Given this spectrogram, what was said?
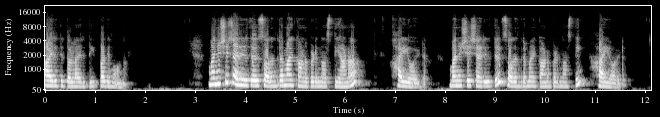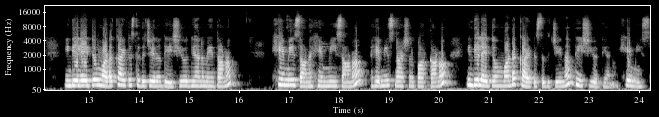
ആയിരത്തി തൊള്ളായിരത്തി പതിമൂന്ന്. മനുഷ്യ ശരീരത്തിൽ സ്വതന്ത്രമായി കാണപ്പെടുന്ന അസ്ഥിയാണ് ഹയോയിഡ്. മനുഷ്യ ശരീരത്തിൽ സ്വതന്ത്രമായി കാണപ്പെടുന്ന അസ്ഥി ഹയോയിഡ്. ഇന്ത്യയിലെ ഏറ്റവും വടക്കായിട്ട് സ്ഥിതി ചെയ്യുന്ന ദേശീയോദ്യാനം ഏതാണ്? ഹെമീസ് ആണ് ഹെമീസ് ആണ്. ഹെമീസ് നാഷണൽ പാർക്കാണ്. ഇന്ത്യയിലെ ഏറ്റവും വടക്കായിട്ട് സ്ഥിതി ചെയ്യുന്ന ദേശീയോദ്യാനം ഹെമീസ്.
